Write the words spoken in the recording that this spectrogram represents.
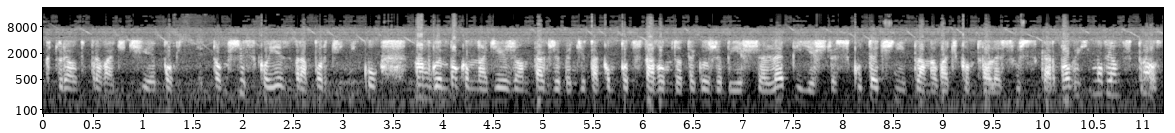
które odprowadzić powinny. To wszystko jest w raporcie NIK-u. Mam głęboką nadzieję, że on także będzie taką podstawą do tego, żeby jeszcze lepiej, jeszcze skuteczniej planować kontrolę służb skarbowych i mówiąc wprost,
